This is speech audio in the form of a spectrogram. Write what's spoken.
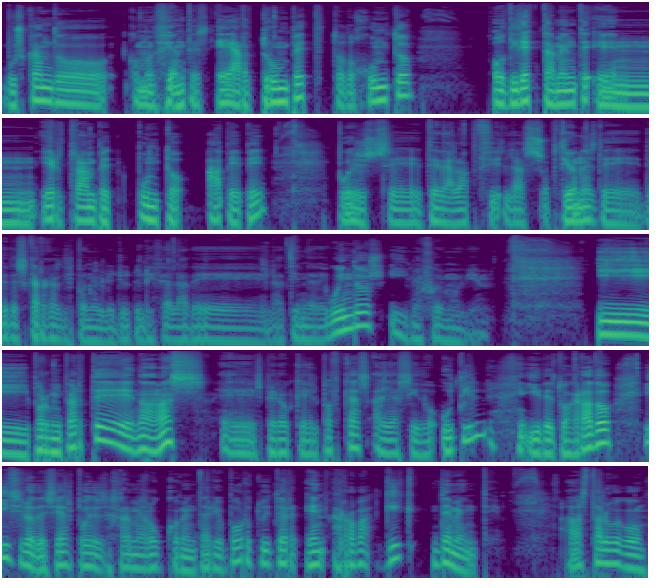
buscando, como decía antes, Ear Trumpet, todo junto, o directamente en airtrumpet.app, pues eh, te da las opciones de, descargas disponibles. Yo utilicé la de la tienda de Windows y me fue muy bien. Y por mi parte, nada más. Eh, espero que el podcast haya sido útil y de tu agrado. Y si lo deseas, puedes dejarme algún comentario por Twitter en arroba geekdemente. Hasta luego.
